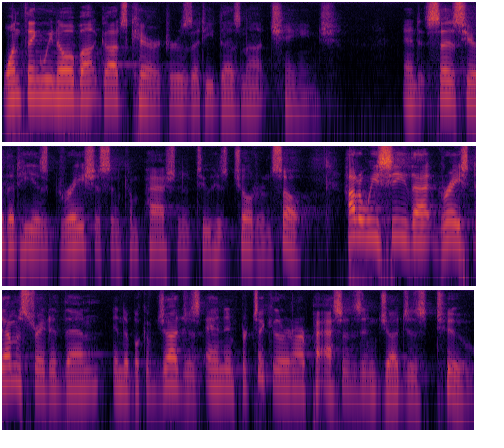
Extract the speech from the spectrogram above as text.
One thing we know about God's character is that he does not change. And it says here that he is gracious and compassionate to his children. So, how do we see that grace demonstrated then in the book of Judges, and in particular in our passage in Judges 2?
